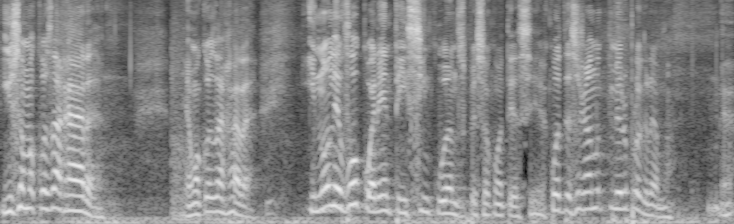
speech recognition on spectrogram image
Isso é uma coisa rara. É uma coisa rara. E não levou 45 anos para isso acontecer. Aconteceu já no primeiro programa. Né?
